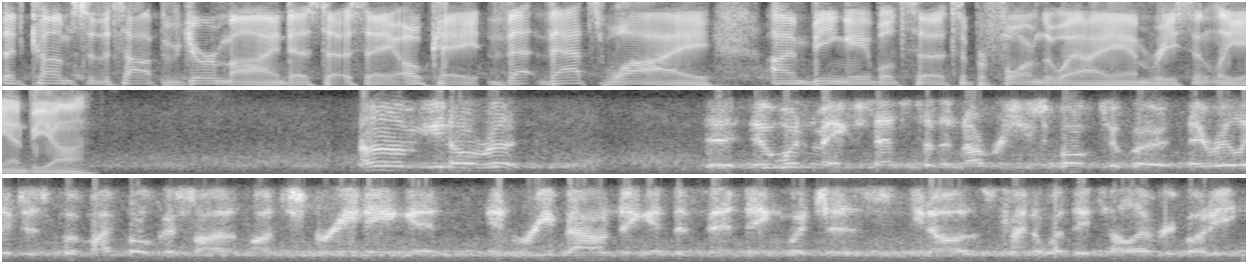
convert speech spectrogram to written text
that comes to the top of your mind as to say, okay, that that's why I'm being able to to perform the way I am recently and beyond? Um, you know, re- it, it wouldn't make sense to the numbers you spoke to, but they really just put my focus on, on screening and, and rebounding and defending, which is, you know, is kind of what they tell everybody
